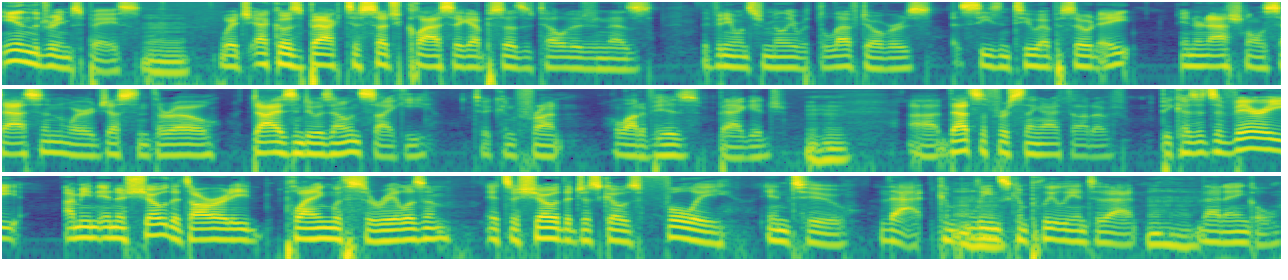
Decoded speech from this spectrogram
in the dream space, which echoes back to such classic episodes of television as if anyone's familiar with The Leftovers, season 2 episode 8, International Assassin where Justin Theroux dives into his own psyche to confront a lot of his baggage. hmm Uh, that's the first thing I thought of because it's a very, I mean, in a show that's already playing with surrealism, it's a show that just goes fully into that, com- leans completely into that that angle,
